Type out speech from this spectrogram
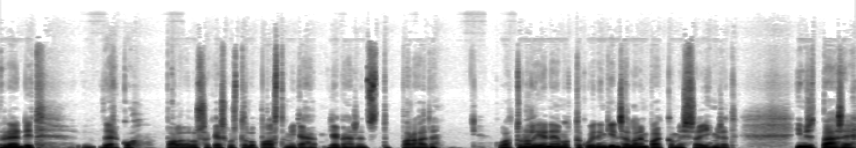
Reddit-verkkopalvelussa keskustelupalsta, mikä, mikäköhän se nyt sitten parhaiten kuvattuna lienee, mutta kuitenkin sellainen paikka, missä ihmiset, ihmiset pääsee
